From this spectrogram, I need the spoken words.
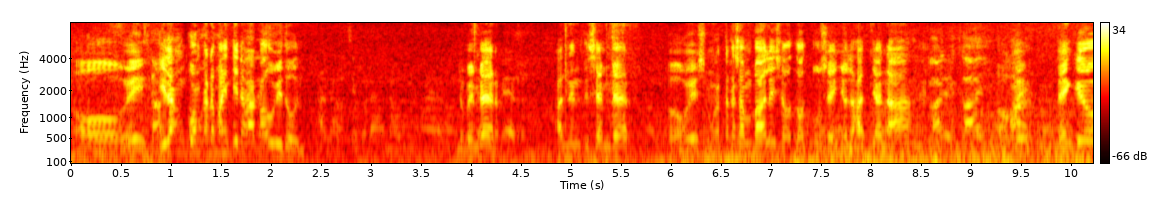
Okay. Ilang buwan ka naman hindi nakakauwi doon? Ano, simula nung ano, November? Anong December? Okay, so mga taga Sambales, shoutout po sa inyo lahat yan, ha? Kay, kay. Okay. Thank you.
